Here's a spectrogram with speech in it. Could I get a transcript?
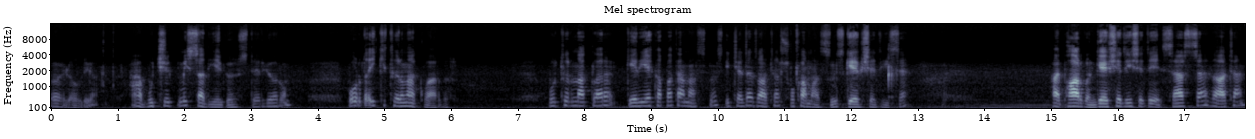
böyle oluyor. Ha bu çıkmışsa diye gösteriyorum. Burada iki tırnak vardır. Bu tırnakları geriye kapatamazsınız. İçe de zaten sokamazsınız gevşediyse. Hay pardon gevşediyse değil. Sertse zaten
